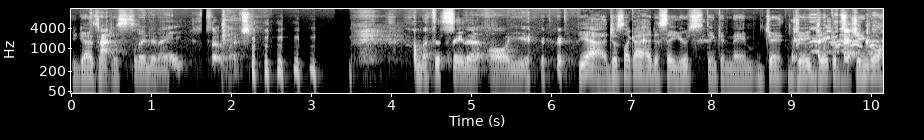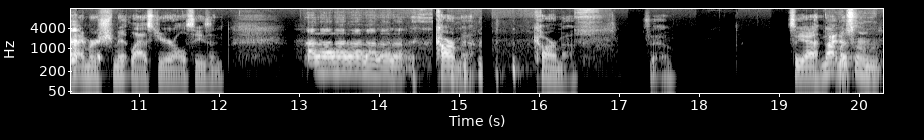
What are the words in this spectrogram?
You guys are Ah, just Lyndon, I hate so much. I'm about to say that all year. yeah, just like I had to say your stinking name, J. J. Jacobs Jingleheimer Schmidt last year all season. la la la la la la la. Karma, karma. So, so yeah, not much. This one,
